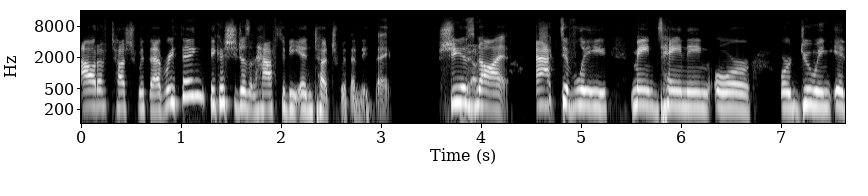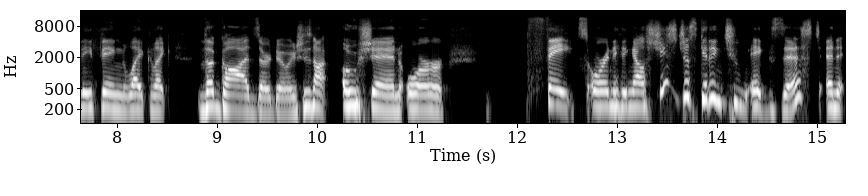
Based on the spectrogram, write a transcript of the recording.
out of touch with everything because she doesn't have to be in touch with anything she is Yeah. not actively maintaining or or doing anything like like the gods are doing. She's not ocean or fates or anything else. She's just getting to exist. And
